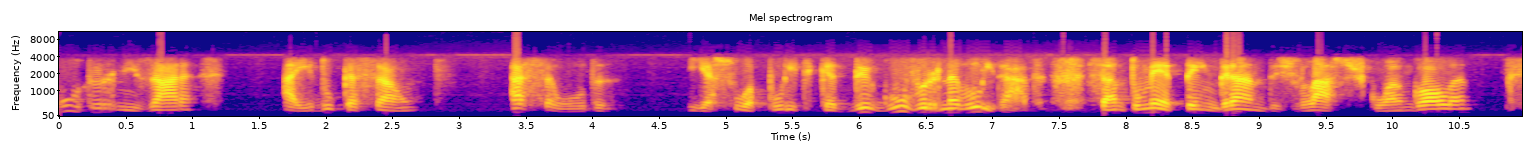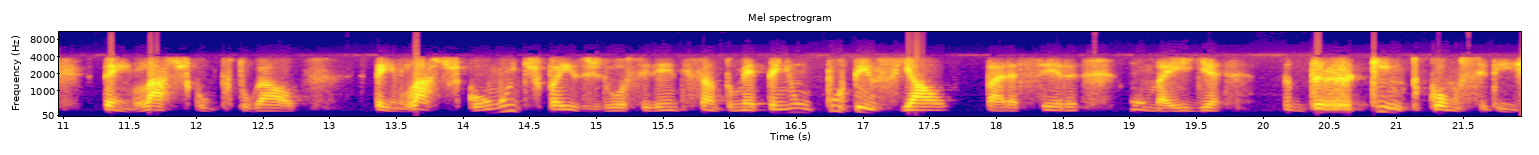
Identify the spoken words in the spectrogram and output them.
modernizar a educação, a saúde e a sua política de governabilidade. Santo Tomé tem grandes laços com Angola, tem laços com Portugal, tem laços com muitos países do Ocidente e Santo Tomé tem um potencial para ser uma ilha de requinte, como se diz,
